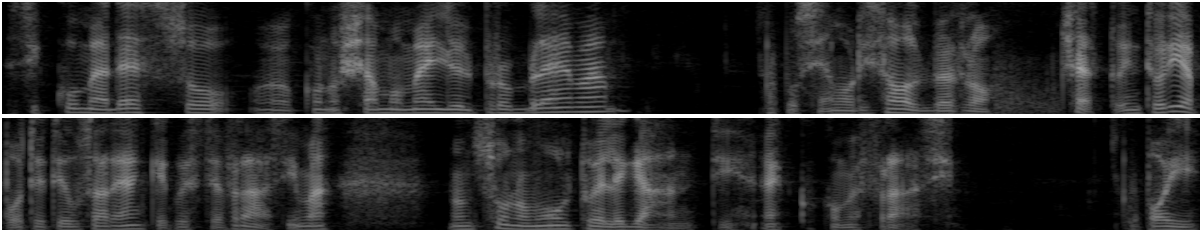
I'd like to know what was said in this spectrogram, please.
Siccome adesso eh, conosciamo meglio il problema, possiamo risolverlo. Certo, in teoria potete usare anche queste frasi, ma non sono molto eleganti, ecco come frasi. Poi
